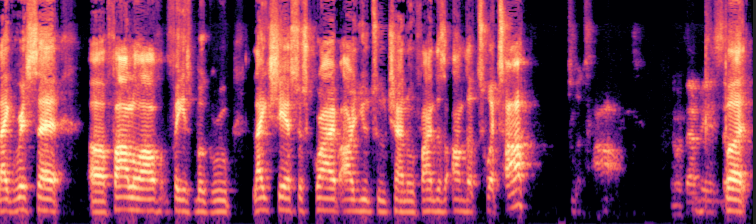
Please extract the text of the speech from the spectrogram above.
Like Rich said, uh, follow our Facebook group. Like, share, subscribe our YouTube channel. Find us on the Twitter. And with that being said, But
